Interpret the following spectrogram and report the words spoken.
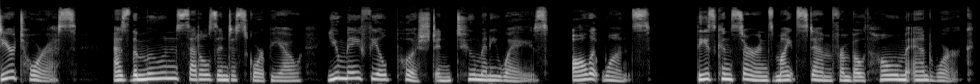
Dear Taurus, as the moon settles into Scorpio, you may feel pushed in too many ways, all at once. These concerns might stem from both home and work.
